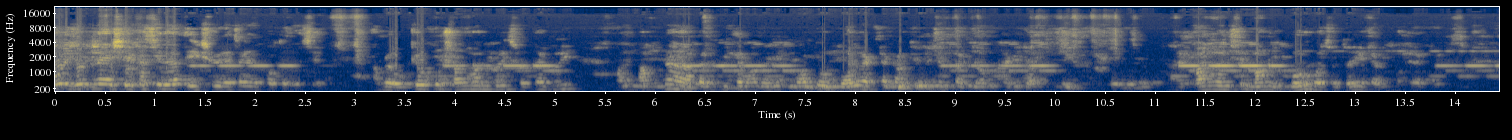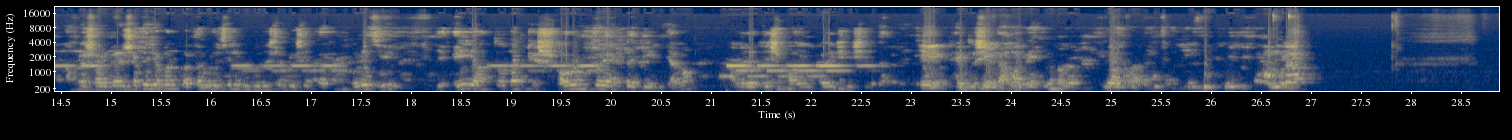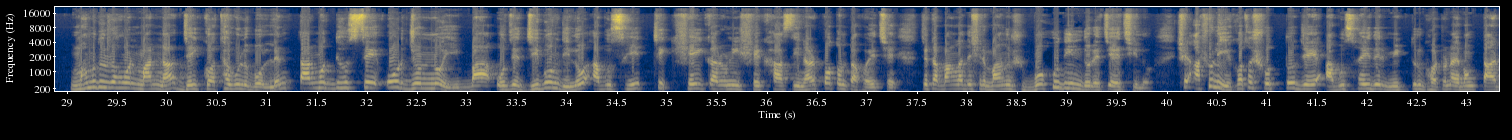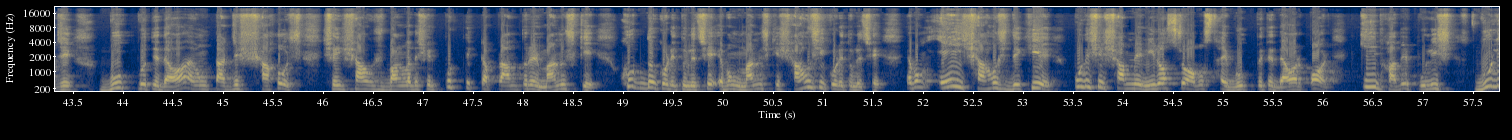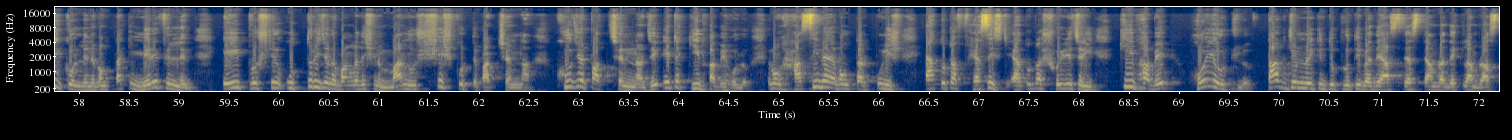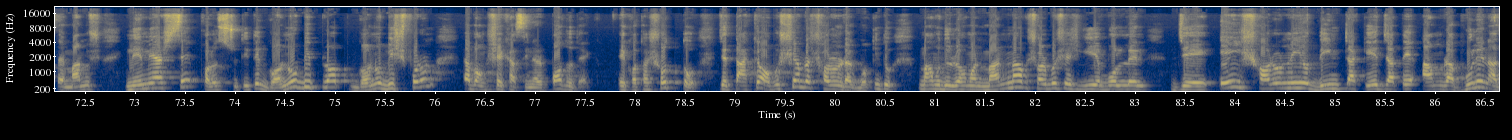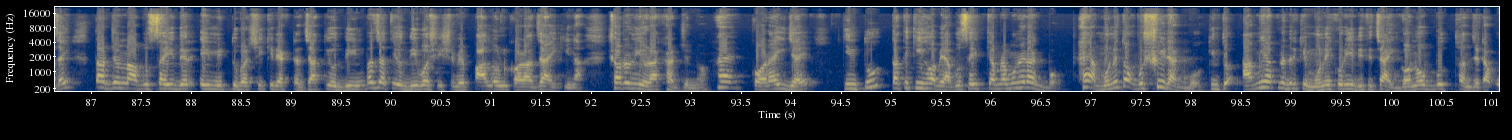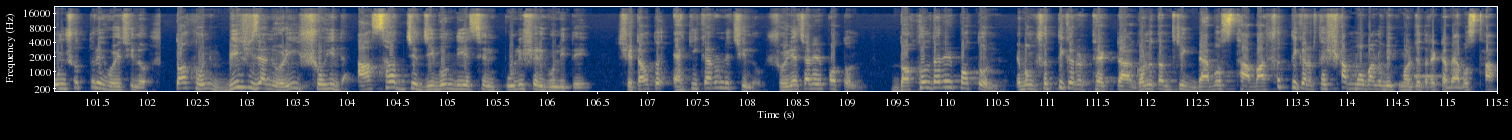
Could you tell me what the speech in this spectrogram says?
ওই জন্য শেখ হাসিনা এই স্বৈরাচারের পতন হয়েছে আমরা ওকেও খুব সম্মান করি শ্রদ্ধা করি। আপনার আপনার পিতা মাতাদের কত বড় একটা কাজ তার জন্ম থেকে জন্ম থেকে। আর বাংলাদেশের মানুষ বহু বছর ধরে এটা আমরা সরকারের সাথে যখন কথা বলেছিলাম উপদেষ্টা পরিষদ তখন বলেছি যে এই আত্মদানকে স্মরণ করে একটা দিন যেন আমাদের দেশ পালন করে সেই সিদ্ধান্ত নেয়। সেটা হবে। আমরা মাহমুদুর রহমান মান্না যেই কথাগুলো বললেন, তার মধ্যে হচ্ছে ওর জন্যই বা ও যে জীবন দিল আবু সাইদ, ঠিক সেই কারণেই শেখ হাসিনার পতনটা হয়েছে, যেটা বাংলাদেশের মানুষ বহুদিন ধরে চেয়েছিল। সে আসলে কথা সত্য যে আবু সাইদের মৃত্যুর ঘটনা এবং তার যে বুক পেতে দেওয়া এবং তার যে সাহস, সেই সাহস বাংলাদেশের প্রত্যেকটা প্রান্তরের মানুষকে ক্ষুব্ধ করে তুলেছে এবং মানুষকে সাহসী করে তুলেছে এবং এই সাহস দেখিয়ে পুলিশের সামনে নিরস্ত্র অবস্থায় বুক পেতে দেওয়ার পর কীভাবে পুলিশ গুলি করলেন এবং তাকে মেরে ফেললেন, এই প্রশ্নের উত্তরই যেন বাংলাদেশের মানুষ শেষ করতে পারছেন না, খুঁজে পাচ্ছেন না যে এটা কীভাবে হলো এবং হাসিনা এবং তার পুলিশ এতটা ফ্যাসিস্ট, এতটা স্বৈরাচারী কীভাবে হয়ে উঠল, তার জন্যই কিন্তু প্রতিবাদে আস্তে আস্তে আমরা দেখলাম রাস্তায় মানুষ নেমে আসছে, ফলশ্রুতিতে গণবিপ্লব, গণবিস্ফোরণ এবং শেখ হাসিনার পদত্যাগ। এ কথা সত্য যে তাকে অবশ্যই আমরা স্মরণ রাখব। কিন্তু মাহমুদুর রহমান মান্না সর্বশেষ গিয়ে বললেন যে এই স্মরণীয় দিনটাকে যাতে আমরা ভুলে না যাই, তার জন্য আবু সাইদের এই মৃত্যুবার্ষিকীর একটা জাতীয় দিন বা জাতীয় দিবস হিসেবে পালন করা যায় কিনা, স্মরণীয় রাখার জন্য। হ্যাঁ করাই যায়, কিন্তু তাতে কি হবে? আবু সাইদকে আমরা মনে রাখব? হ্যাঁ মনে তো অবশ্যই রাখব, কিন্তু আমি আপনাদেরকে মনে করিয়ে দিতে চাই গণ অভ্যুত্থান যেটা উনসত্তরে হয়েছিল, তখন বিশ জানুয়ারি শহীদ আসাদ যে জীবন দিয়েছেন পুলিশের গুলিতে সেটাও তো একই কারণে ছিল। স্বৈরাচারের পতন, দখলদারের পতন এবং সত্যিকার অর্থে একটা গণতান্ত্রিক ব্যবস্থা বা সত্যিকার অর্থে সাম্য মানবিক মর্যাদার একটা ব্যবস্থা,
